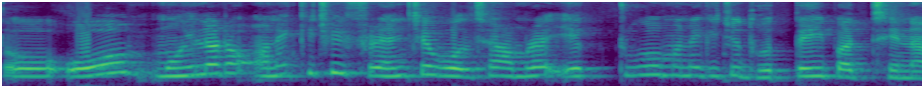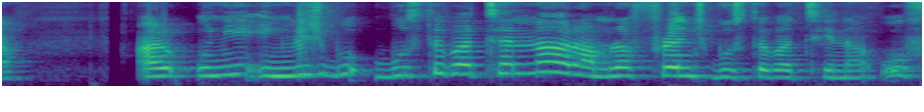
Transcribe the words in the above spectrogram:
তো ও মহিলাটা অনেক কিছুই ফ্রেঞ্চে বলছে, আমরা একটুও মানে কিছু ধরতেই পাচ্ছি না। আর উনি ইংলিশ বুঝতে পারছেন না, আর আমরা ফ্রেঞ্চ বুঝতে পারছি না। উফ,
